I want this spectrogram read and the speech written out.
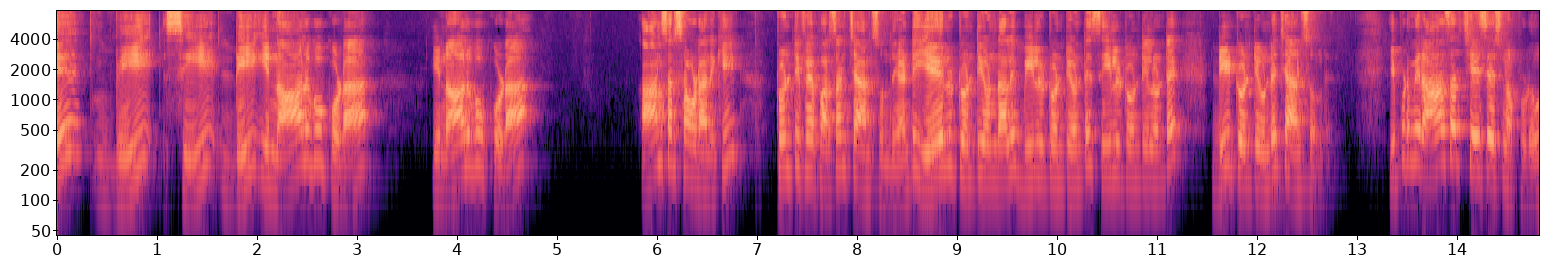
ఏ బిసిడి ఈ నాలుగు కూడా ఈ నాలుగు కూడా ఆన్సర్స్ అవ్వడానికి ట్వంటీ ఫైవ్ పర్సెంట్ ఛాన్స్ ఉంది. అంటే ఏలు ట్వంటీ ఉండాలి బీలు ట్వంటీ ఉంటే సీలు ట్వంటీలు ఉంటే డి ట్వంటీ ఉండే ఛాన్స్ ఉంది. ఇప్పుడు మీరు ఆన్సర్ చేసేసినప్పుడు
